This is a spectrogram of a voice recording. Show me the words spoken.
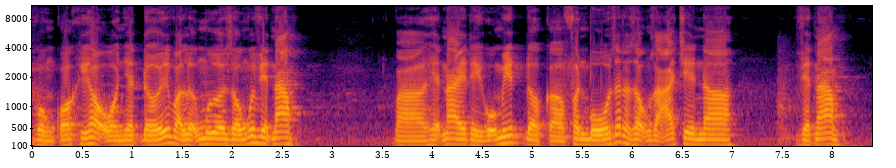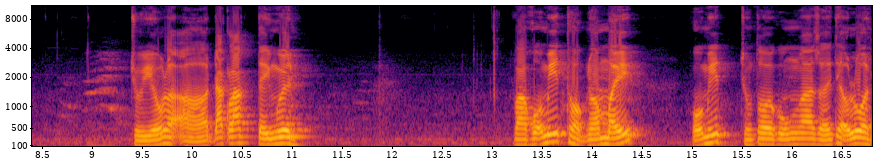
Vùng có khí hậu nhiệt đới và lượng mưa giống với Việt Nam. Và hiện nay thì gỗ mít được ờ, phân bố rất là rộng rãi trên ờ, Việt Nam. Chủ yếu là ở Đắk Lắk, Tây Nguyên và gỗ mít thuộc nhóm mấy? Gỗ mít chúng tôi cũng à, giới thiệu luôn.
